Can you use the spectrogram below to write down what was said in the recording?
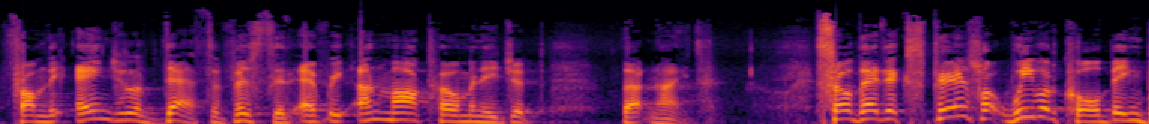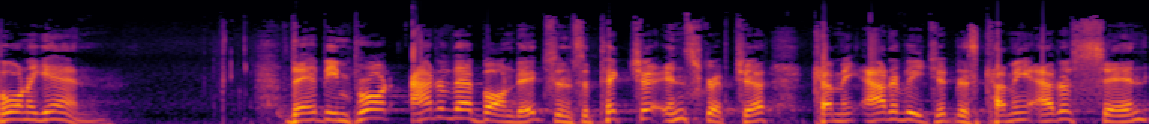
from the angel of death that visited every unmarked home in Egypt that night. So they'd experienced what we would call being born again. They have been brought out of their bondage, it's a picture in Scripture coming out of Egypt, is coming out of sin.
